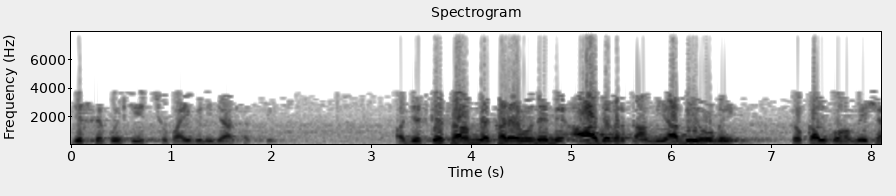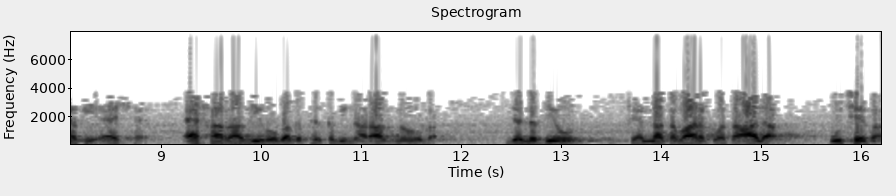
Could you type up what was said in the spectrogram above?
جس سے کوئی چیز چھپائی بھی نہیں جا سکتی۔ اور جس کے سامنے کھڑے ہونے میں آج اگر کامیابی ہو گئی، تو کل کو ہمیشہ کی عیش ہے۔ ایسا راضی ہوگا کہ پھر کبھی ناراض نہ ہوگا۔ جنتیوں سے اللہ تبارک و تعالی پوچھے گا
